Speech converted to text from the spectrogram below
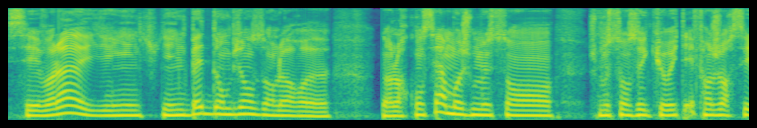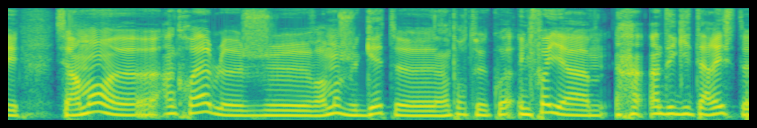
c'est voilà il y, a une- bête d'ambiance dans leur dans leur concert. Moi je me sens je me sens en sécurité. Enfin genre c'est c'est vraiment euh, incroyable. Je vraiment je guette euh, n'importe quoi. Une fois il y a un des guitaristes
